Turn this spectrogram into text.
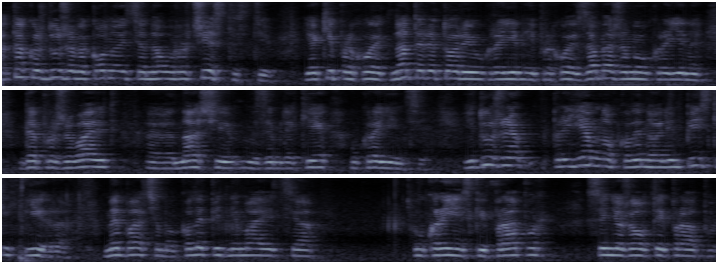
а також дуже виконується на урочистості, які проходять на території України і проходять за межами України, де проживають е, наші земляки, українці. І дуже приємно, коли на Олімпійських іграх ми бачимо, коли піднімається український прапор, синьо-жовтий прапор,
